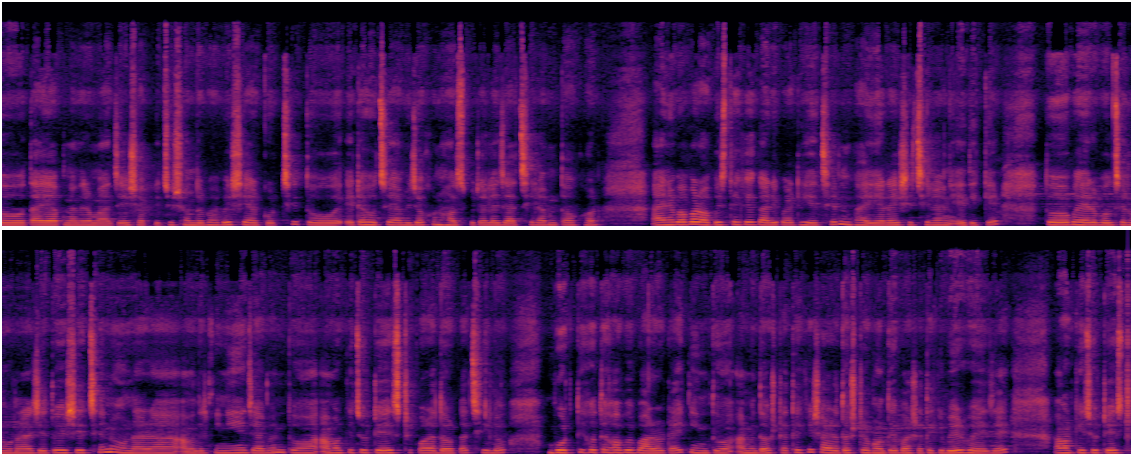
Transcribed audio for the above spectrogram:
তো তাই আপনাদের মাঝে সব কিছু সুন্দরভাবে শেয়ার করছি। তো এটা হচ্ছে আমি যখন হসপিটালে যাচ্ছিলাম তখন আয়না বাবার অফিস থেকে গাড়ি পাঠিয়েছেন, ভাইয়ারা এসেছিলেন এদিকে। তো ভাইয়ারা বলছেন, ওনারা যেহেতু এসেছেন, ওনারা আমাদেরকে নিয়ে যাবেন। তো আমার কিছু টেস্ট করা দরকার ছিল। ভর্তি হতে হবে বারোটায়, কিন্তু আমি দশটা থেকে সাড়ে দশটার মধ্যে বাসা থেকে বের হয়ে যাই। আমার কিছু টেস্ট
